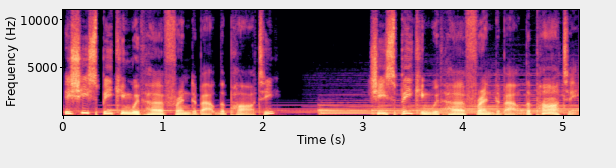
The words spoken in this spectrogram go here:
Is she speaking with her friend about the party? She's speaking with her friend about the party.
